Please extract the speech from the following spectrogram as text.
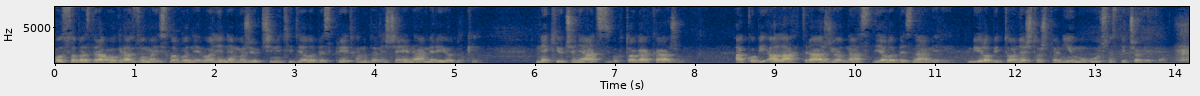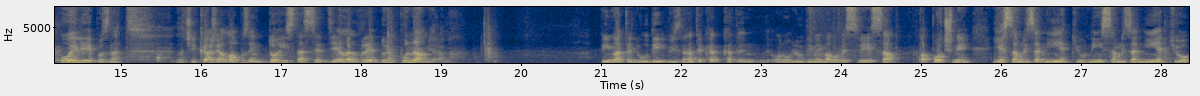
Osoba zdravog razuma i slobodne volje ne može učiniti djelo bez prethodno donešenja namjere i odluke. Neki učenjaci zbog toga kažu, ako bi Allah tražio od nas djelo bez namjere, bilo bi to nešto što nije u mogućnosti čovjeka. Ovo je lijepo znat. Znači, kaže Allah poslanik, doista se djela vrednuju po namjerama. Vi imate ljudi, vi znate kad, kad ono, ljudi imaju malo vesvesa, pa počne, jesam li zanijetio, nisam li zanijetio,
